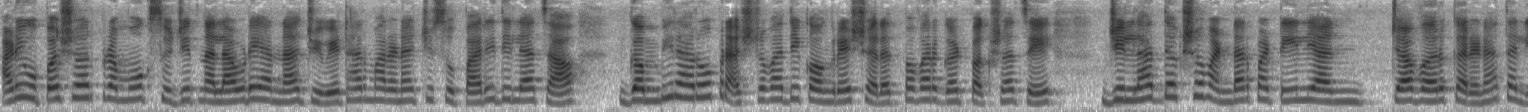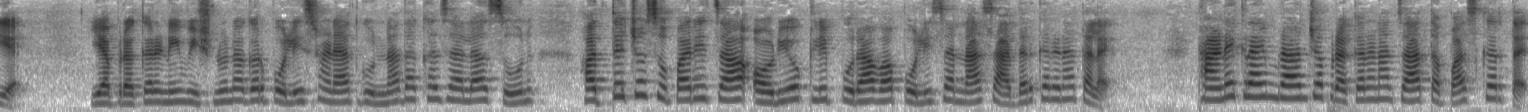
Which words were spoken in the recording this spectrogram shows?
आणि उपशहर प्रमुख सुजित नलावडे यांना जीवेठार मारण्याची सुपारी दिल्याचा गंभीर आरोप राष्ट्रवादी काँग्रेस शरद पवार गट पक्षाचे जिल्हाध्यक्ष वंडार पाटील यांच्यावर करण्यात आली आहे. या प्रकरणी विष्णुनगर पोलीस ठाण्यात गुन्हा दाखल झाला असून हत्येच्या सुपारीचा ऑडिओ क्लिप पुरावा पोलिसांना सादर करण्यात आलाय. ठाणे क्राईम ब्रांच या प्रकरणाचा तपास करतायत.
